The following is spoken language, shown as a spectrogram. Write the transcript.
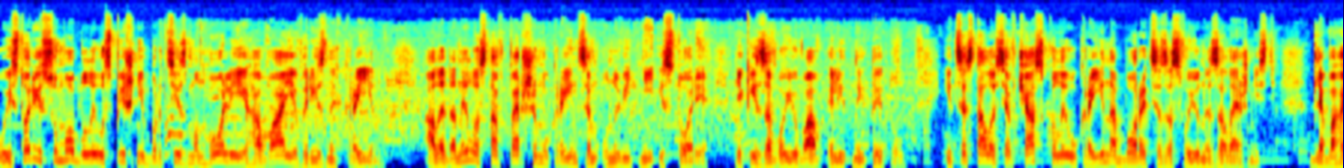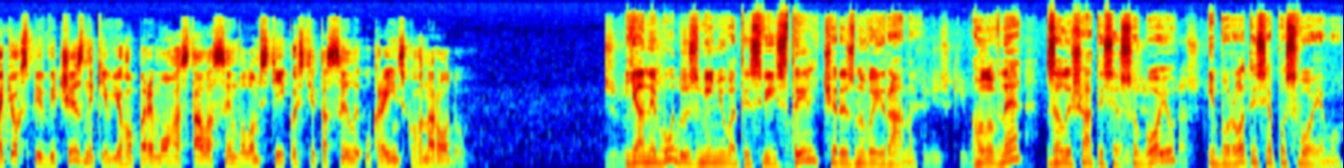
У історії сумо були успішні борці з Монголії, Гаваїв, різних країн. Але Данило став першим українцем у новітній історії, який завоював елітний титул. І це сталося в час, коли Україна бореться за свою незалежність. Для багатьох співвітчизників його перемога стала символом стійкості та сили українського народу. Я не буду змінювати свій стиль через новий ранг. Головне залишатися собою і боротися по-своєму.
